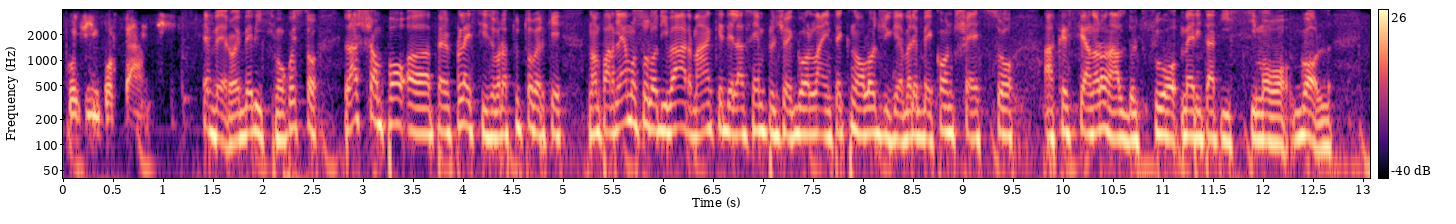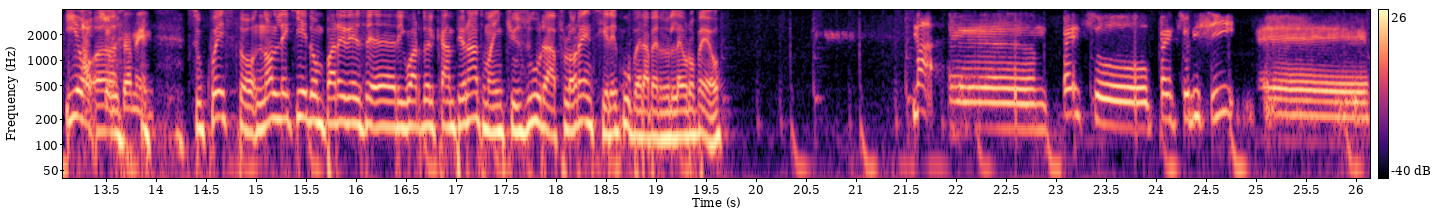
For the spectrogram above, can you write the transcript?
così importanti. È vero, è verissimo. Questo lascia un po' uh, perplessi, soprattutto perché non parliamo solo di VAR, ma anche della semplice goal line technology che avrebbe concesso a Cristiano Ronaldo il suo meritatissimo gol. Io uh, su questo non le chiedo un parere se, riguardo il campionato, ma in chiusura Florenzi recupera per l'europeo? Ma eh, penso, penso, di sì. Eh,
